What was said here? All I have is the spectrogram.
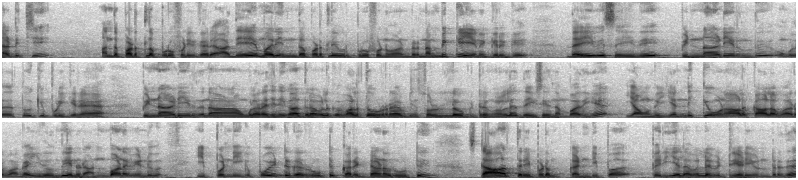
நடித்து அந்த படத்தில் ப்ரூஃப் பண்ணியிருக்காரு. அதே மாதிரி இந்த படத்துலேயும் ஒரு ப்ரூஃப் பண்ணுவான்ற நம்பிக்கை எனக்கு இருக்குது தயவு செய்து பின்னாடி இருந்து உங்களை தூக்கி பிடிக்கிறேன். பின்னாடி இருந்து நான் உங்களை ரஜினிகாந்த் லெவலுக்கு வளர்த்து விட்றேன் அப்படின்னு சொல்லிக்கிட்டவங்கள தயவு செய்து நம்பாதீங்க. அவங்க என்றைக்கு ஒன்றாலும் காலை வருவாங்க? இது வந்து என்னோட அன்பான வேண்டுகோள். இப்போ நீங்கள் போயிட்டு இருக்கிற ரூட்டு கரெக்டான ரூட்டு ஸ்டார் திரைப்படம் கண்டிப்பாக பெரிய லெவலில் வெற்றி அடையுன்றதை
